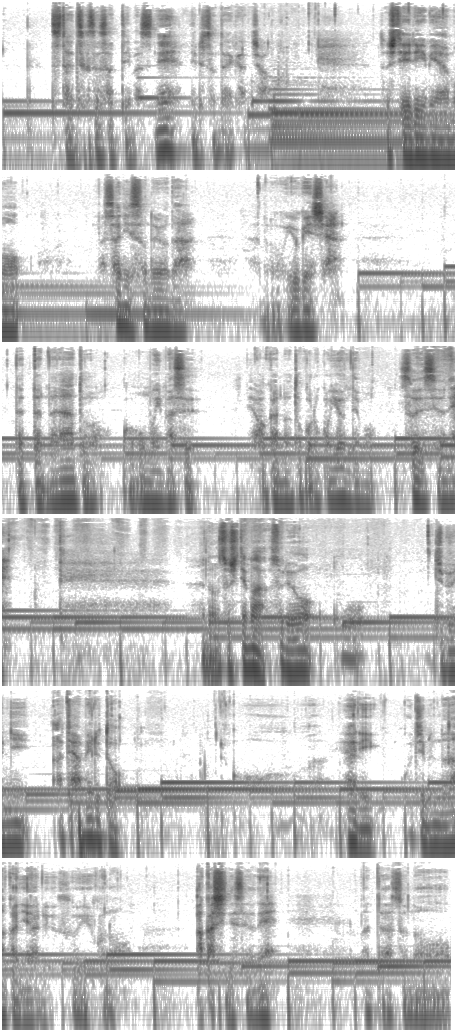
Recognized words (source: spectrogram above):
う伝えてくださっていますね。ネルソン大艦長そしてエリーメアもまさにそのようなあの預言者だったんだなとこう思います。他のところを読んでもそうですよね。あのそしてまあそれを自分に当てはめるとやはり自分の中にあるそういうこの証ですよね。またその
